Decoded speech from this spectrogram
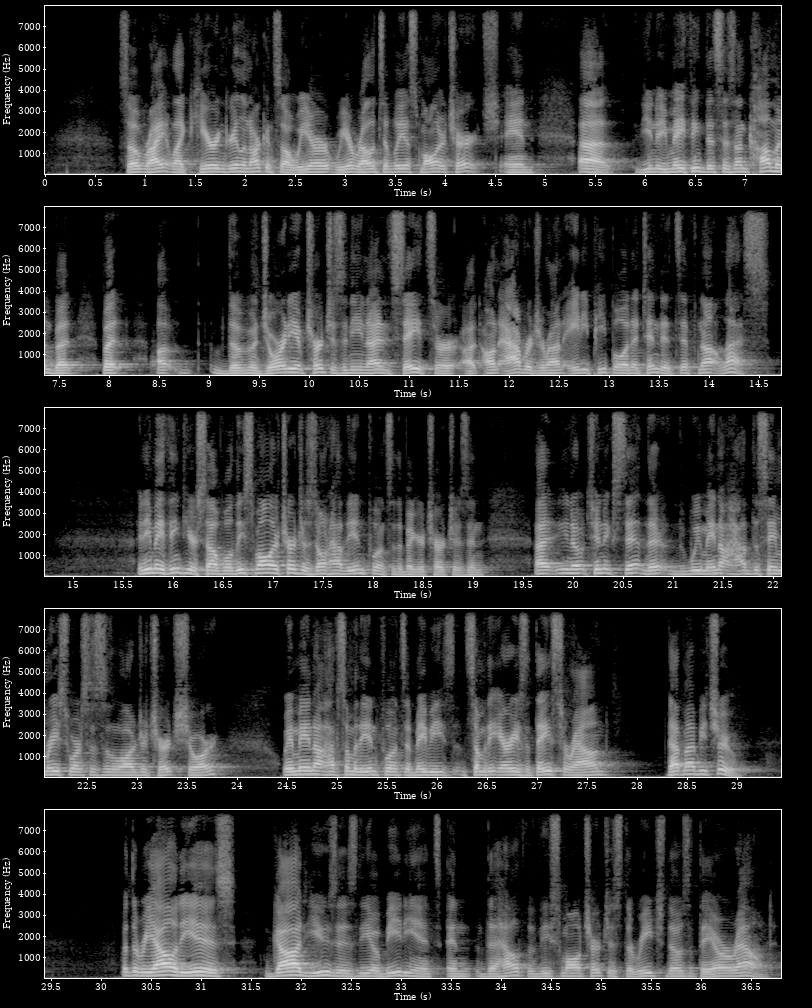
So, right, like here in Greenland, Arkansas, we are we are relatively a smaller church, and uh, you know you may think this is uncommon, but but uh, the majority of churches in the United States are uh, on average around 80 people in attendance, if not less. And you may think to yourself, well, these smaller churches don't have the influence of the bigger churches, and uh, you know to an extent, we may not have the same resources as a larger church, sure. We may not have some of the influence of maybe some of the areas that they surround. That might be true. But the reality is, God uses the obedience and the health of these small churches to reach those that they are around.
